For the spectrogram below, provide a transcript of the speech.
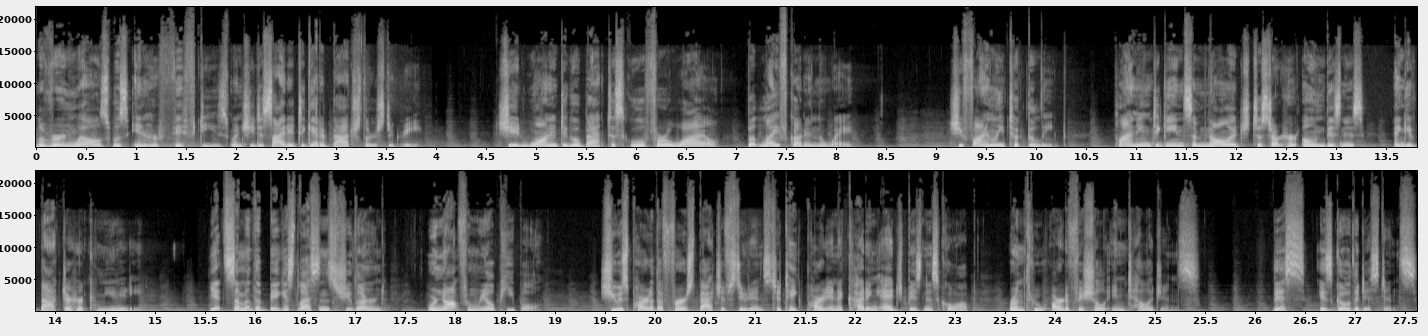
Laverne Wells was in her 50s when she decided to get a bachelor's degree. She had wanted to go back to school for a while, but life got in the way. She finally took the leap, planning to gain some knowledge to start her own business and give back to her community. Yet some of the biggest lessons she learned were not from real people. She was part of the first batch of students to take part in a cutting edge business co op run through artificial intelligence. This is Go the Distance,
